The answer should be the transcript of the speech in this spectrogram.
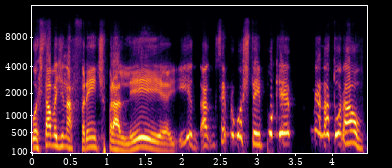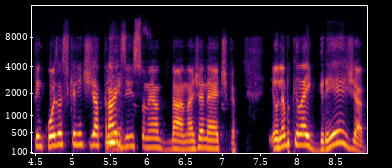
gostava de ir na frente para ler, e ah, sempre gostei, porque é natural, tem coisas que a gente já traz isso, né, na, na, genética. Eu lembro que na igreja,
